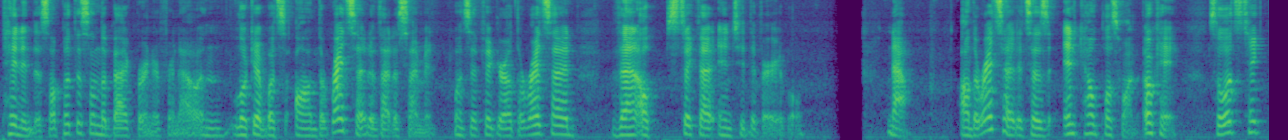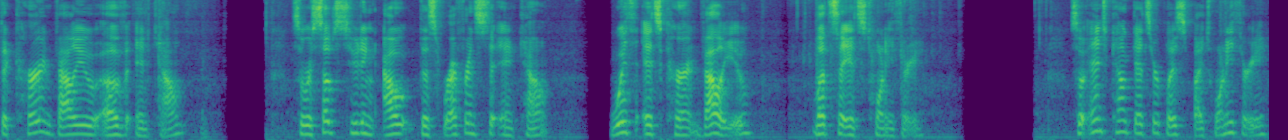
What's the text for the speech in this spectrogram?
pin in this. I'll put this on the back burner for now and look at what's on the right side of that assignment. Once I figure out the right side, then I'll stick that into the variable. Now, on the right side, it says int count plus one. Okay, so let's take the current value of int count. So we're substituting out this reference to int count with its current value. Let's say it's 23. So int count gets replaced by 23,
